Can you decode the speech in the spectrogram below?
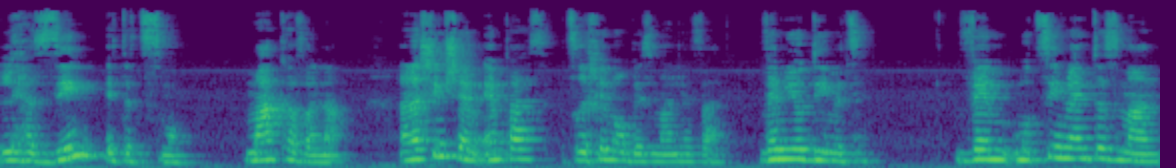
להזין את עצמו. מה הכוונה? אנשים שהם אמפס צריכים הרבה זמן לבד. והם יודעים את זה. והם מוצאים להם את הזמן.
